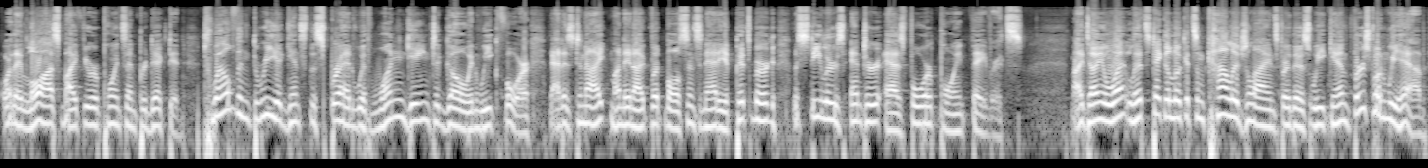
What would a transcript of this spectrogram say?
or they lost by fewer points than predicted. 12 and 3 against the spread with one game to go in week 4. That is tonight, Monday Night Football, Cincinnati at Pittsburgh. The Steelers enter as 4-point favorites. I tell you what, let's take a look at some college lines for this weekend. First one we have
